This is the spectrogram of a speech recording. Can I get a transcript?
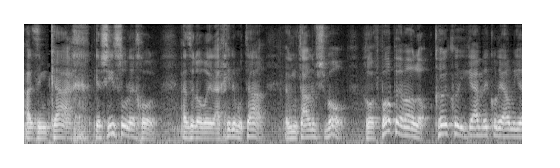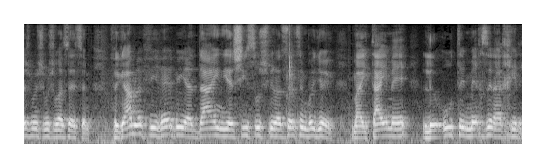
אז אם כך, יש איסור לאכול, אז זה לא רואה להכיל, מותר, מותר לשבור. רוב פופר אמר לא, כל כל גם לכל יום יש משום שביר הסצם וגם לפי רבי עדיין יש איסור שביר הסצם בודיועים מה איתיימה לאורתי מחזה לאכילה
